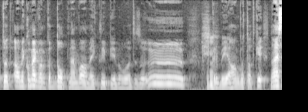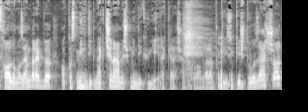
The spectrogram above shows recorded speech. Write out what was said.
tudod, amikor megvan, amikor Dopman valamelyik klipjében volt, ez a körülbelül ilyen hangot ad ki. Na ezt hallom az emberekből, akkor azt mindig megcsinálom, és mindig hülyére keresem magam velem, kis, kis túlzással.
